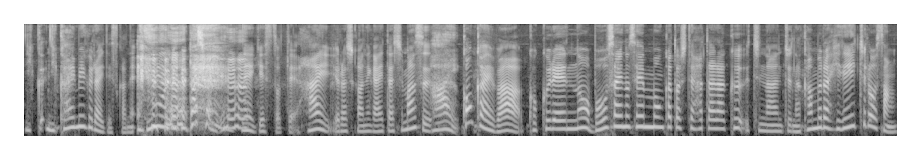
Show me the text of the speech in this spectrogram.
二回目ぐらいですかね。確かに。ねゲストって。はい。よろしくお願いいたします。はい、今回は国連の防災の専門家として働くうちなんちゅ中村秀一郎さん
